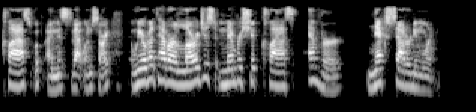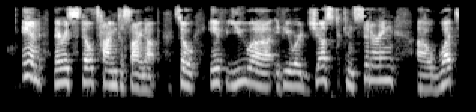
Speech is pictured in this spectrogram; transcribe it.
class. Whoop, I missed that one. Sorry. We are about to have our largest membership class ever next Saturday morning. And there is still time to sign up. So if you, uh, if you are just considering, uh, what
